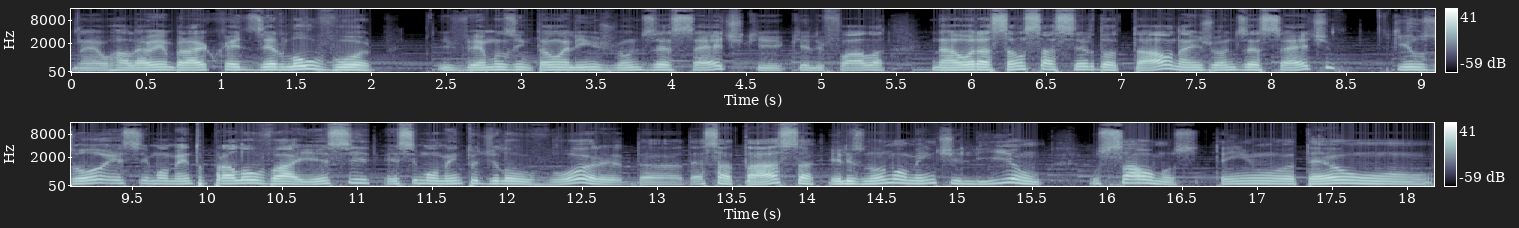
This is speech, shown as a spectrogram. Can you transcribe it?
né? O Halel em hebraico quer dizer louvor. E vemos então ali em João 17 que, que ele fala na oração sacerdotal, né, em João 17, que usou esse momento para louvar. E esse, esse momento de louvor da, dessa taça, eles normalmente liam os salmos. Tem um- até um,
